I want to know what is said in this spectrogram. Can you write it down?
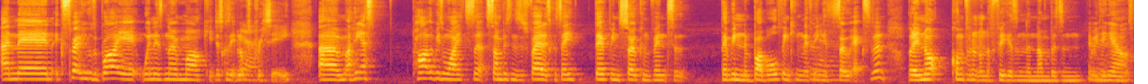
and then expect people to buy it when there's no market just because it looks Yeah. pretty. Um, I think that's part of the reason why some businesses fail is because they they've been so convinced that they've been in a bubble thinking their thing is so excellent, but they're not confident on the figures and the numbers and everything Mm. else.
